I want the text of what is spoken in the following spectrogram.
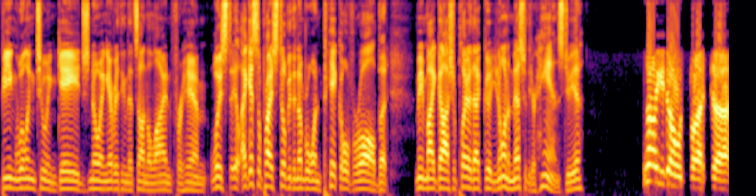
being willing to engage, knowing everything that's on the line for him? Well, still, I guess he'll probably still be the number one pick overall, but I mean, my gosh, a player that good, you don't want to mess with your hands, do you? No, you don't. But uh,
